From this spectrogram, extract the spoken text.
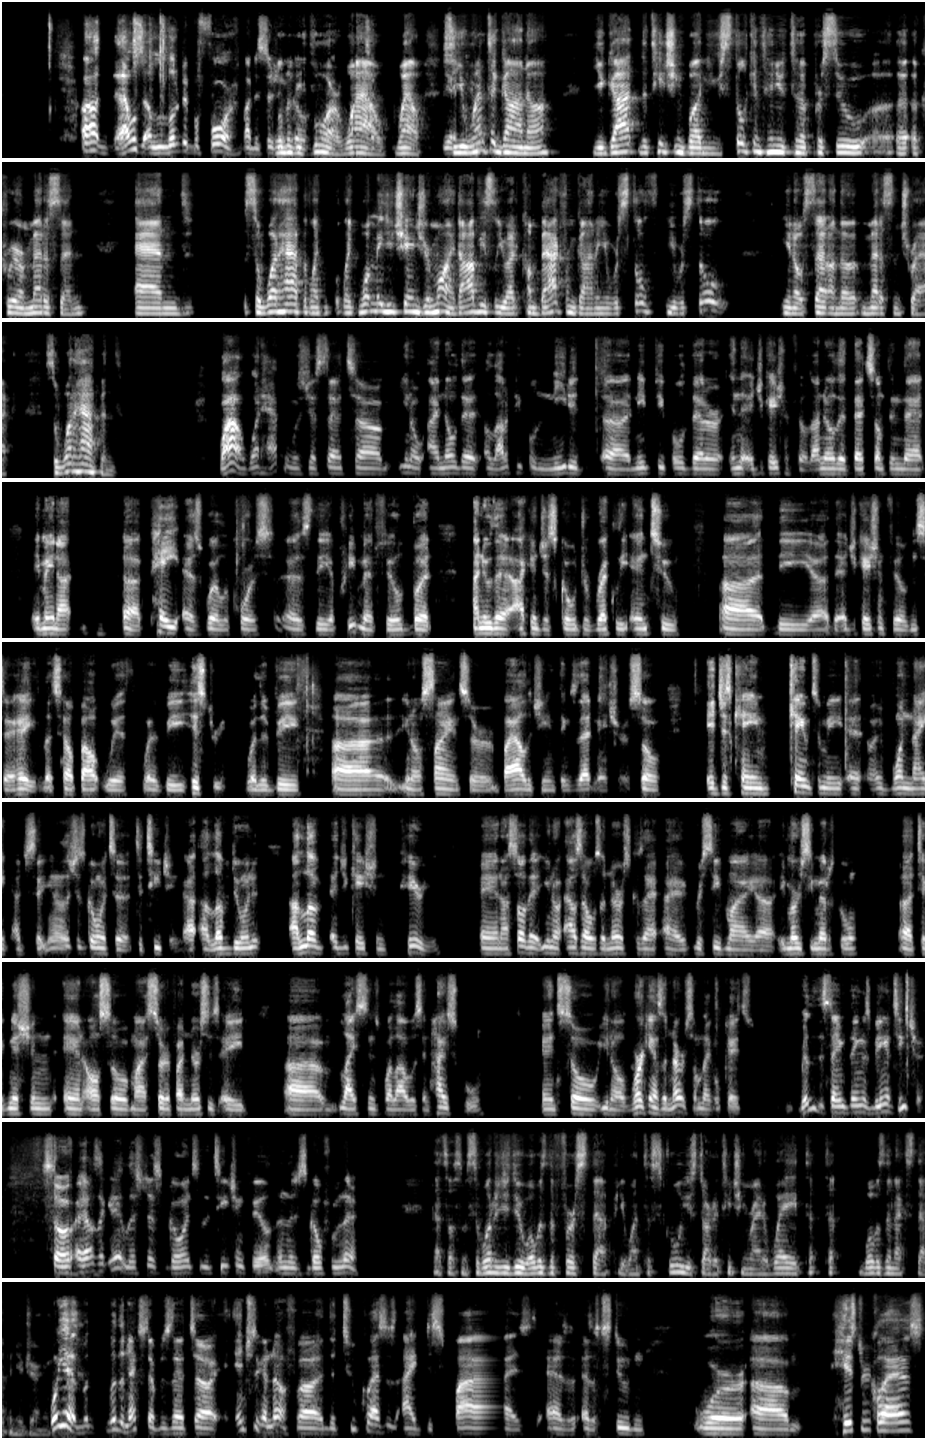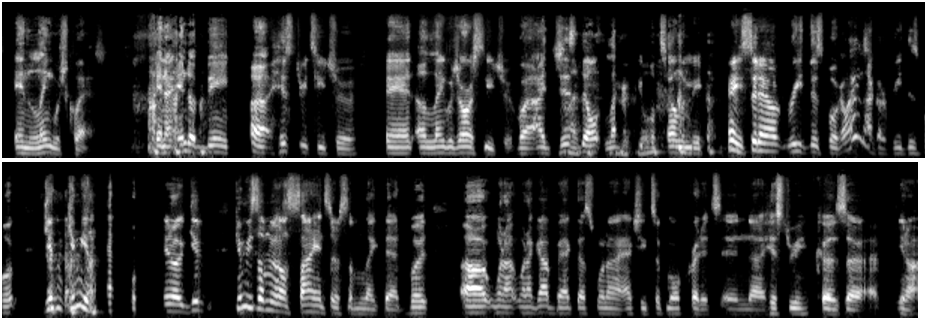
uh, that was a little bit before my decision. A little bit before. Wow, wow. Yeah. So you went to Ghana. You got the teaching bug. You still continued to pursue a, a career in medicine, and so what happened? Like, like what made you change your mind? Obviously, you had come back from Ghana. You were still, you were still, you know, set on the medicine track. So what happened? wow what happened was just that um, you know i know that a lot of people needed uh, need people that are in the education field i know that that's something that it may not uh, pay as well of course as the uh, pre-med field but i knew that i can just go directly into uh, the uh, the education field and say hey let's help out with whether it be history whether it be uh, you know science or biology and things of that nature so it just came came to me one night i just said you know let's just go into to teaching I, I love doing it I love education, period. And I saw that, you know, as I was a nurse, because I, I, received my uh, emergency medical uh, technician and also my certified nurse's aide um, license while I was in high school. And so, you know, working as a nurse, I'm like, okay, it's really the same thing as being a teacher. So I was like, yeah, let's just go into the teaching field and let's go from there. That's awesome. So, what did you do? What was the first step? You went to school. You started teaching right away. T- t- what was the next step in your journey? Well, yeah, but, but the next step is that, uh, interesting enough, uh, the two classes I despised as as a student were um, history class and language class, and I ended up being a history teacher and a language arts teacher. But I just don't like people telling me, "Hey, sit down, read this book." I'm not gonna read this book. Give give me a book. You know, give give me something on science or something like that. But uh, when I when I got back, that's when I actually took more credits in uh, history because uh, you know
